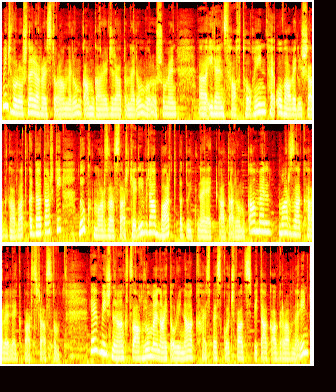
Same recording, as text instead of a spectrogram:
Մինչ որոշները ռեստորաններում կամ գարեջրատներում որոշում են իրենց հաղթողին, թե ով ավելի շատ գավաթ կդատարկի, դուք մարզասարքերի վրա բարդ պտույտներ եք կատարում կամ էլ մարզակարեր եք բարձրացնում։ Եվ մինչ նրանք ծաղրում են այդ օրինակ, այսպես կոչված սպիտակ ագրավներին,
